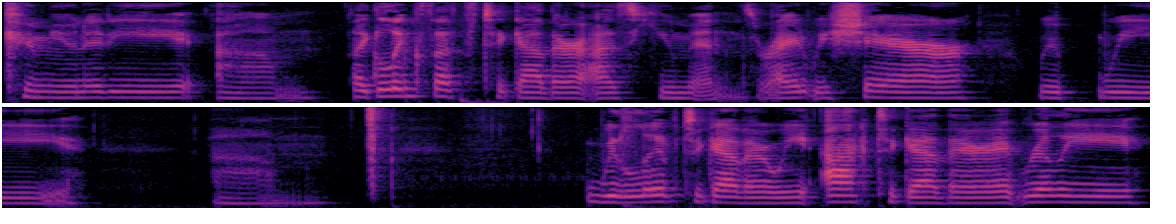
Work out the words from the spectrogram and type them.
community um, like links us together as humans, right? We share, we we um, we live together, we act together. It really,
